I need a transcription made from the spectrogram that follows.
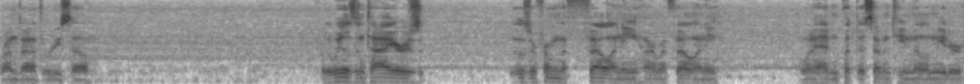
Runs on a 3 cell. For the wheels and tires, those are from the Felony, Arrma Felony. I went ahead and put the 17 millimeter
